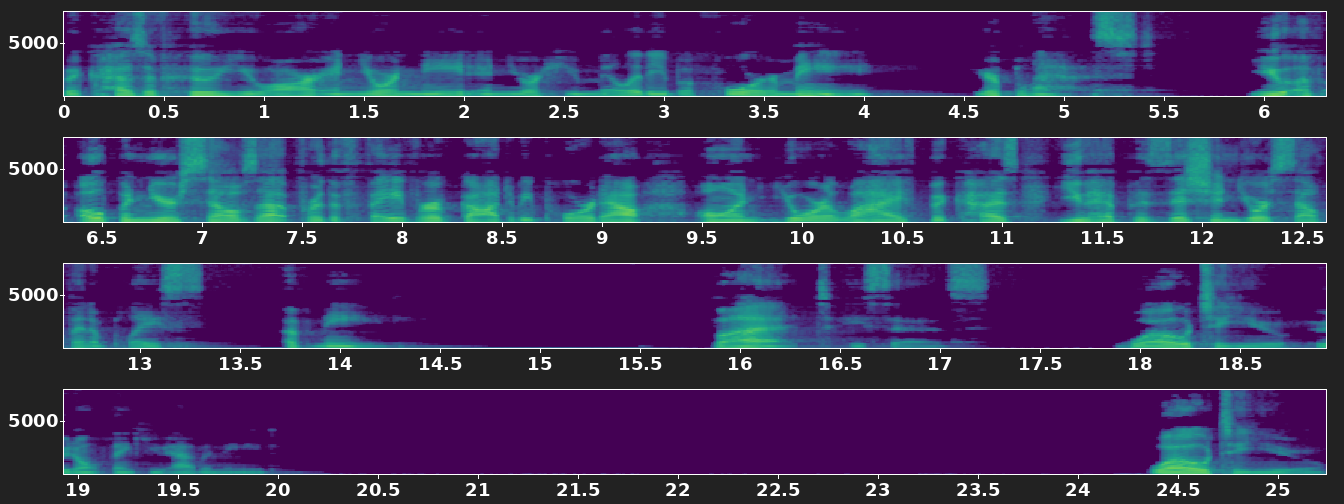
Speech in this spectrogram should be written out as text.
because of who you are and your need and your humility before me, you're blessed. You have opened yourselves up for the favor of God to be poured out on your life because you have positioned yourself in a place of need. But, he says, woe to you who don't think you have a need. Woe to you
